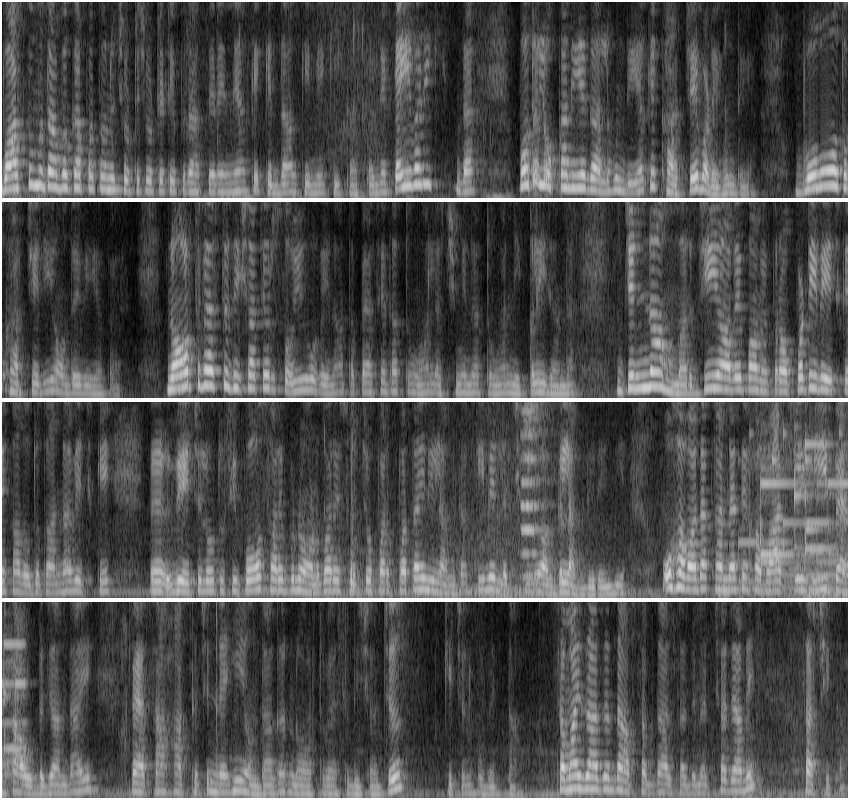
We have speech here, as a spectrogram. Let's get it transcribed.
ਵਾਸਤੂ ਮੁਤਾਬਕ ਆਪਾਂ ਤੁਹਾਨੂੰ ਛੋਟੇ-ਛੋਟੇ ਟਿਪ ਦੱਸਦੇ ਰਹਿੰਦੇ ਹਾਂ ਕਿ ਕਿੱਦਾਂ, ਕਿਵੇਂ, ਕੀ ਕਰ ਸਕਦੇ ਹਾਂ। ਕਈ ਵਾਰੀ ਕੀ ਹੁੰਦਾ, ਬਹੁਤੇ ਲੋਕਾਂ ਦੀ ਇਹ ਗੱਲ ਹੁੰਦੀ ਆ ਕਿ ਖਰਚੇ ਬੜੇ ਹੁੰਦੇ ਆ। ਬਹੁਤ ਖਰਚੇ ਜੀ ਆਉਂਦੇ ਵੀ ਆ ਪੈਸੇ। ਨਾਰਥ ਵੈਸਟ ਦਿਸ਼ਾ 'ਚ ਰਸੋਈ ਹੋਵੇ ਨਾ, ਤਾਂ ਪੈਸੇ ਦਾ ਧੂਆਂ ਲక్ష్ਮੀ ਦਾ ਧੂਆਂ ਨਿਕਲ ਹੀ ਜਾਂਦਾ। ਜਿੰਨਾ ਮਰਜ਼ੀ ਆਵੇ, ਭਾਵੇਂ ਪ੍ਰਾਪਰਟੀ ਵੇਚ ਕੇ ਖਾ ਦੋ, ਦੁਕਾਨਾਂ ਵੇਚ ਕੇ ਵੇਚ ਲਓ, ਤੁਸੀਂ ਬਹੁਤ ਸਾਰੇ ਬਣਾਉਣ ਬਾਰੇ ਸੋਚੋ, ਪਰ ਪਤਾ ਹੀ ਨਹੀਂ ਲੱਗਦਾ ਕਿਵੇਂ ਲక్ష్ਮੀ ਨੂੰ ਅੱਗ ਲੱਗਦੀ ਰਹਿੰਦੀ ਹੈ। ਉਹ ਹਵਾ ਦਾ ਖਾਨਾ ਤੇ ਹਵਾ 'ਚ ਹੀ ਪੈਸਾ ਉੱਡ ਜਾਂਦਾ ਏ। ਪੈਸਾ ਹੱਥ 'ਚ ਨਹੀਂ ਆਉਂਦਾ, ਅਗਰ ਨਾਰਥ ਵੈਸਟ ਦਿਸ਼ਾ 'ਚ ਕਿਚਨ ਹੋਵੇ ਤਾਂ। ਸਮਾਂ ਇਜਾਜ਼ਤ ਦਾ, ਆਪ ਸਭ ਦਾ ਅੱਜ ਦਾ ਦਿਨ ਅੱਛਾ ਜਾਵੇ। ਸਤਿ ਸ਼੍ਰੀ ਅਕਾਲ।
